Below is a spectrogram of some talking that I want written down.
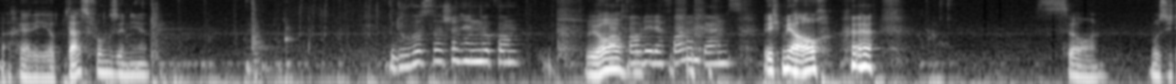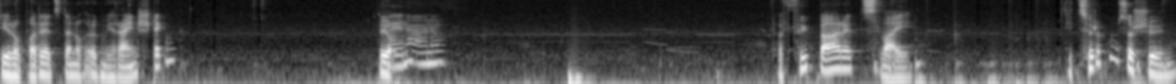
Ach herrje, ob das funktioniert. Du wirst das schon hinbekommen. Ja, Vertrau dir da voll und ganz. ich mir auch. so, muss ich die Roboter jetzt dann noch irgendwie reinstecken? Ja. Keine Ahnung. Verfügbare 2. Die zirpen so schön.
